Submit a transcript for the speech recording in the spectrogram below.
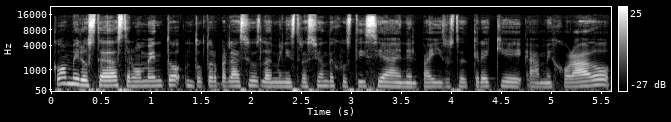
¿Cómo mira usted hasta el momento, doctor Palacios, la administración de justicia en el país? ¿Usted cree que ha mejorado,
